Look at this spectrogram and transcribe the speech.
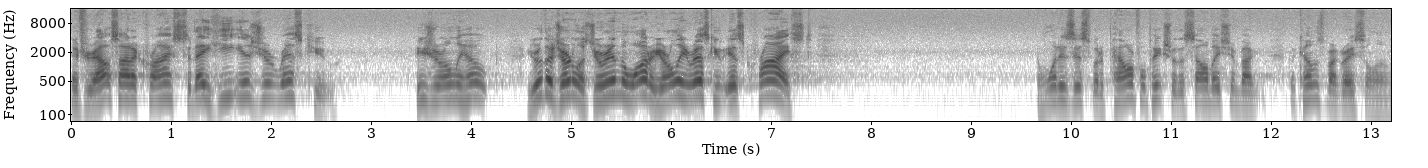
If you're outside of Christ today, he is your rescue. He's your only hope. You're the journalist. You're in the water. Your only rescue is Christ. And what is this but a powerful picture of the salvation by, that comes by grace alone,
